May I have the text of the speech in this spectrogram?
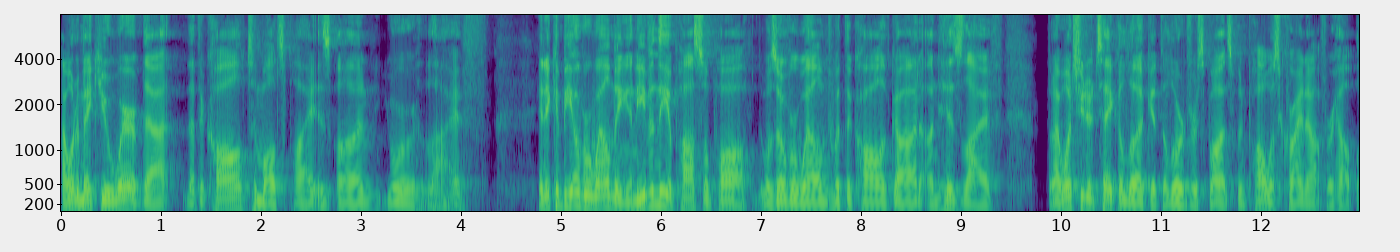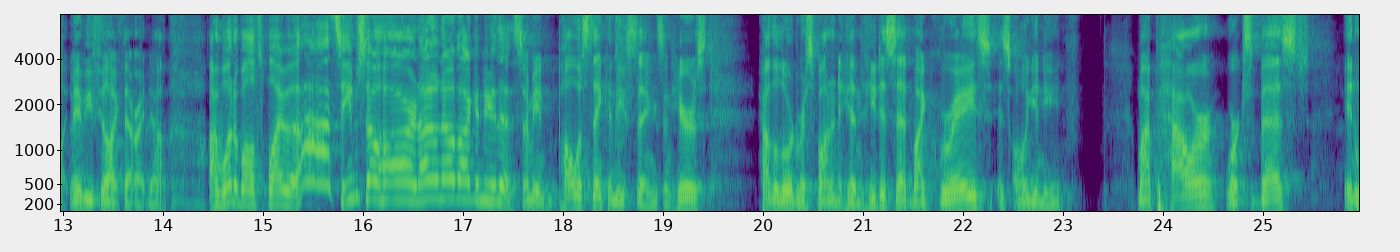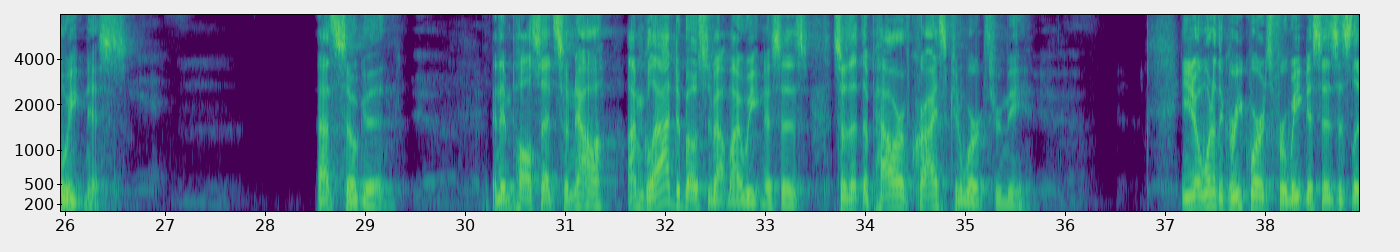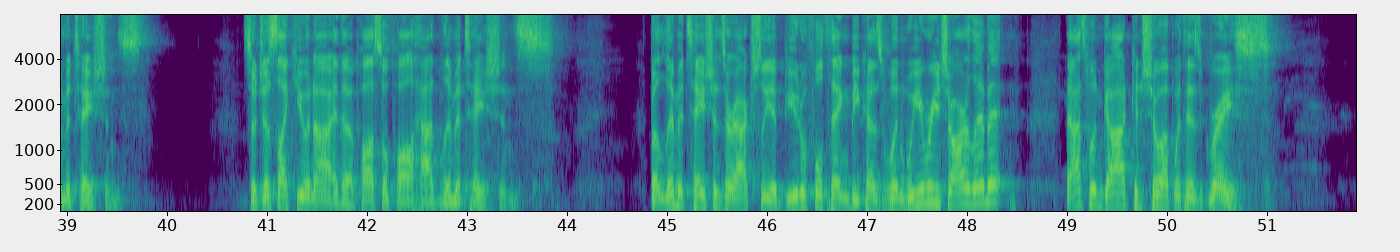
I want to make you aware of that, that the call to multiply is on your life. And it can be overwhelming. And even the Apostle Paul was overwhelmed with the call of God on his life. But I want you to take a look at the Lord's response when Paul was crying out for help. Like maybe you feel like that right now. I want to multiply, but ah, it seems so hard. I don't know if I can do this. I mean, Paul was thinking these things. And here's how the Lord responded to him. He just said, My grace is all you need. My power works best in weakness. That's so good. And then Paul said, So now I'm glad to boast about my weaknesses so that the power of Christ can work through me. You know, one of the Greek words for weaknesses is limitations. So just like you and I, the Apostle Paul had limitations. But limitations are actually a beautiful thing because when we reach our limit, that's when God can show up with his grace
